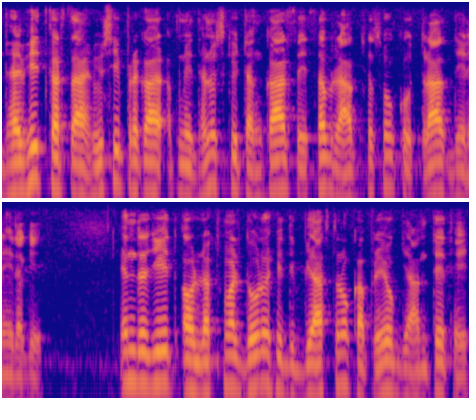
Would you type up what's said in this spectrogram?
भयभीत करता है उसी प्रकार अपने धनुष की टंकार से सब राक्षसों को त्रास देने लगे। इंद्रजीत और लक्ष्मण दोनों ही दिव्यास्त्रों का प्रयोग जानते थे।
